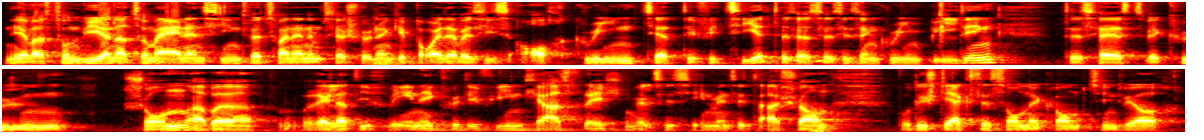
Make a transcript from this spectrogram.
Ja, was tun wir? Na, zum einen sind wir zwar in einem sehr schönen Gebäude, aber es ist auch Green zertifiziert. Das heißt, es ist ein Green Building. Das heißt, wir kühlen schon, aber relativ wenig für die vielen Glasflächen, weil Sie sehen, wenn Sie da schauen, wo die stärkste Sonne kommt, sind wir auch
